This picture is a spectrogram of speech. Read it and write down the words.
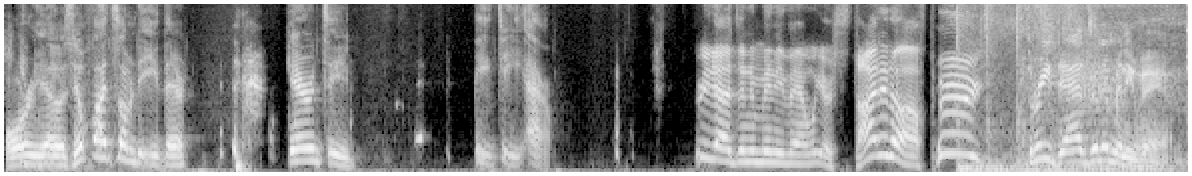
Oreos. He'll find something to eat there. Guaranteed. BG out. Three dads in a minivan. We are signing off. Peace. Three Dads in a Minivan.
